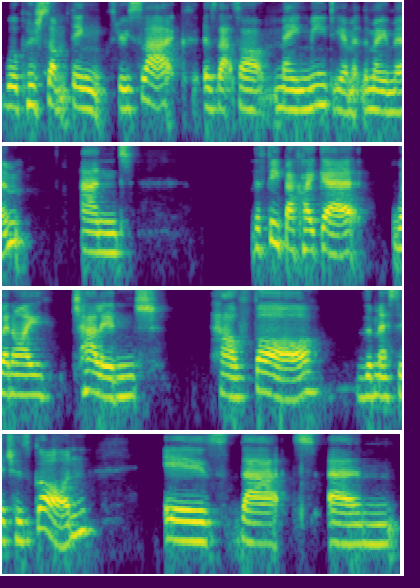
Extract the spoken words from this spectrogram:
we'll push something through Slack as that's our main medium at the moment. And the feedback I get when I challenge how far the message has gone is that um,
